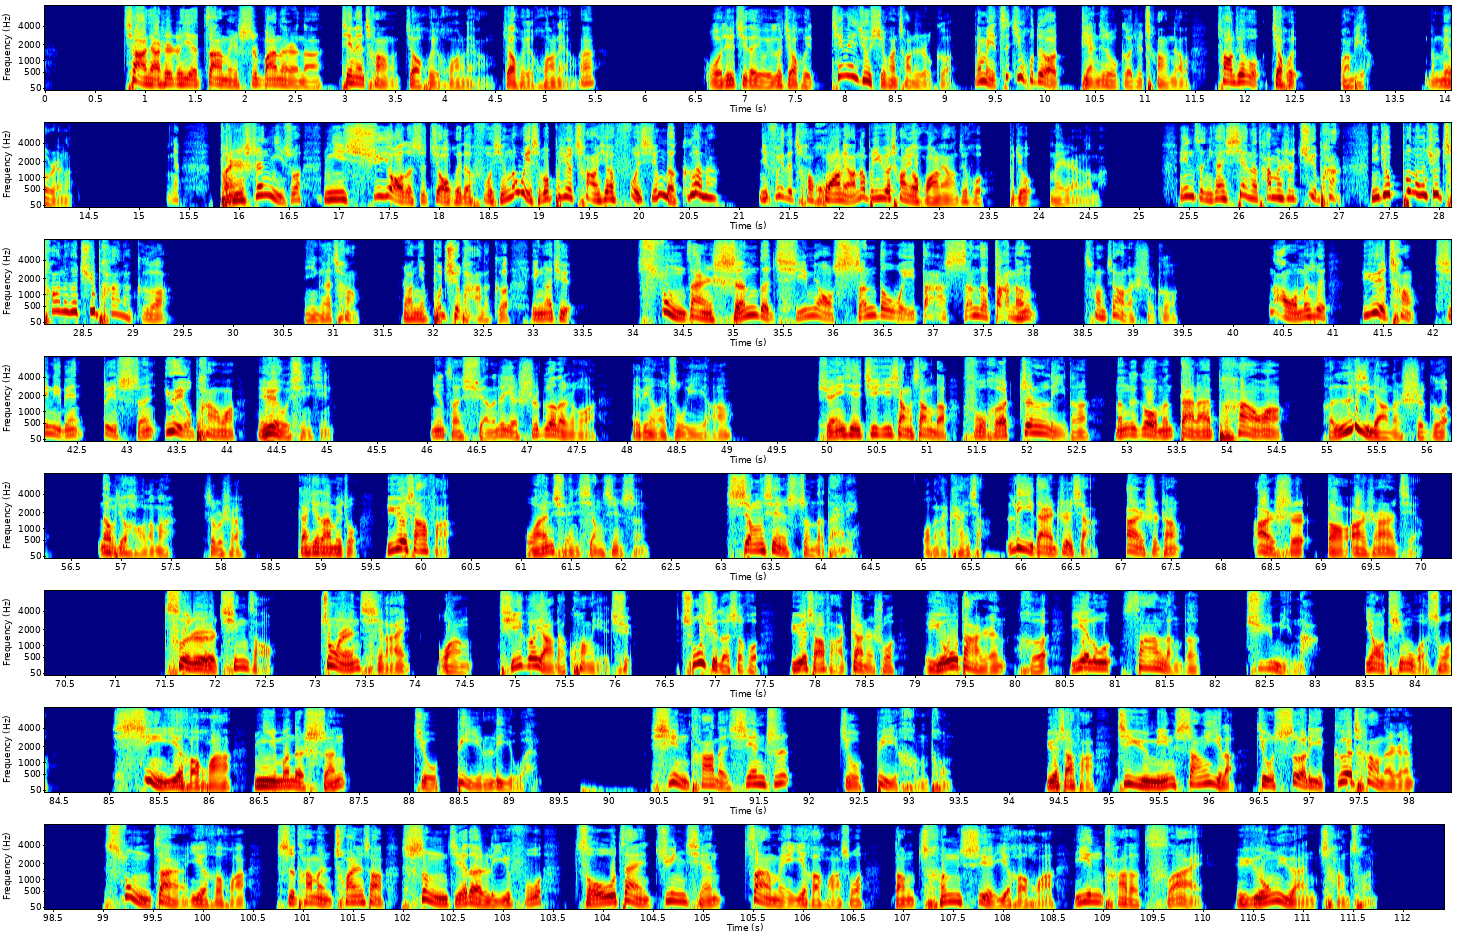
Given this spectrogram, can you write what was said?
恰恰是这些赞美诗班的人呢，天天唱教会荒凉，教会荒凉啊。我就记得有一个教会，天天就喜欢唱这首歌，那每次几乎都要点这首歌去唱，你知道吗？唱到最后教会关闭了，那没有人了。你看，本身你说你需要的是教会的复兴，那为什么不去唱一些复兴的歌呢？你非得唱荒凉，那不越唱越荒凉，最后不就没人了吗？因此，你看现在他们是惧怕，你就不能去唱那个惧怕的歌，你应该唱让你不惧怕的歌，应该去颂赞神的奇妙、神的伟大、神的大能，唱这样的诗歌，那我们会越唱心里边对神越有盼望，越有信心。因此，选的这些诗歌的时候啊，一定要注意啊，选一些积极向上的、符合真理的、能够给我们带来盼望和力量的诗歌，那不就好了吗？是不是？感谢大美主约沙法，完全相信神，相信神的带领。我们来看一下《历代志下》二十章二十到二十二节。次日清早，众人起来往。提格雅的旷野去，出去的时候，约沙法站着说：“犹大人和耶路撒冷的居民呐，要听我说，信耶和华你们的神，就必立稳；信他的先知，就必亨通。”约沙法既与民商议了，就设立歌唱的人，颂赞耶和华，使他们穿上圣洁的礼服。走在军前，赞美耶和华，说：“当称谢耶和华，因他的慈爱永远长存。”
